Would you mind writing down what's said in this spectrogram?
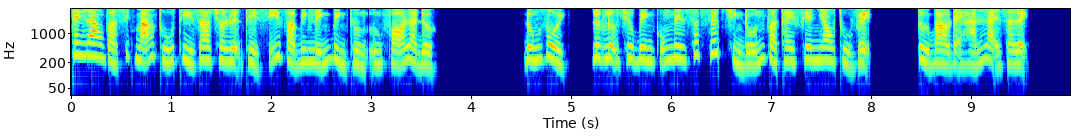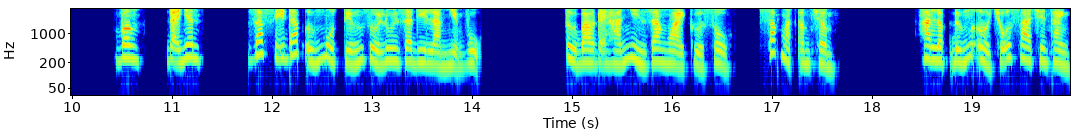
Thanh lang và xích mãng thú thì giao cho luyện thể sĩ và binh lính bình thường ứng phó là được. Đúng rồi, lực lượng chiêu binh cũng nên sắp xếp chỉnh đốn và thay phiên nhau thủ vệ. Tử bào đại hán lại ra lệnh. Vâng, đại nhân. Giáp sĩ đáp ứng một tiếng rồi lui ra đi làm nhiệm vụ. Tử bào đại hán nhìn ra ngoài cửa sổ, sắc mặt âm trầm. Hàn Lập đứng ở chỗ xa trên thành,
